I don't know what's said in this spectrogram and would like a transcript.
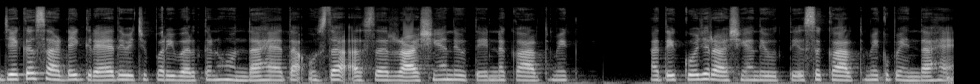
ਜੇਕਰ ਸਾਡੇ ਗ੍ਰਹਿ ਦੇ ਵਿੱਚ ਪਰਿਵਰਤਨ ਹੁੰਦਾ ਹੈ ਤਾਂ ਉਸ ਦਾ ਅਸਰ ਰਾਸ਼ੀਆਂ ਦੇ ਉੱਤੇ ਨਕਾਰਾਤਮਕ ਅਤੇ ਕੁਝ ਰਾਸ਼ੀਆਂ ਦੇ ਉੱਤੇ ਸਕਾਰਾਤਮਕ ਪੈਂਦਾ ਹੈ।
